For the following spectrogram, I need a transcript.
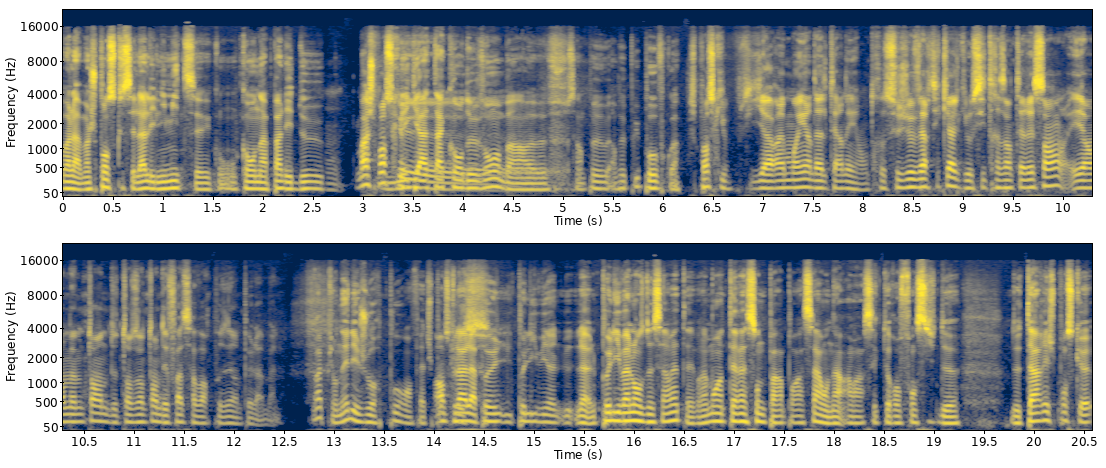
Voilà, moi je pense que c'est là les limites. C'est qu'on- quand on n'a pas les deux Moi, je pense que. méga attaquants devant, ben, euh, c'est un peu, un peu plus pauvre. quoi. Je pense qu'il y aurait moyen d'alterner entre ce jeu vertical qui est aussi très intéressant et en même temps, de temps en temps, des fois, savoir poser un peu la balle. Ouais, puis on est les joueurs pour en fait. Je En pense que là, la, poly- polyvalence de Servette est vraiment intéressante par rapport à ça. On a un secteur offensif de, de taré. Je pense que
